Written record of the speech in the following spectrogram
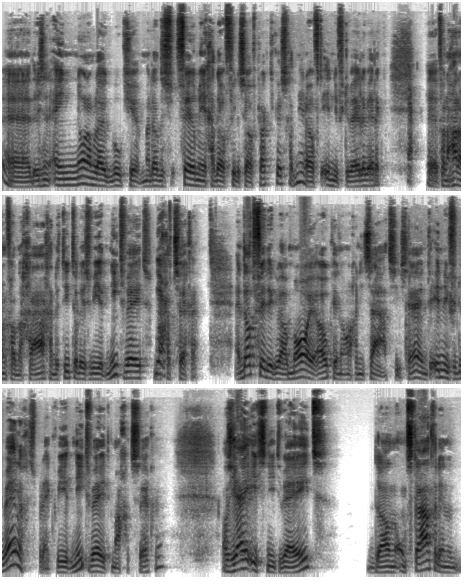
Eh, er is een enorm leuk boekje, maar dat is veel meer gaat over filosoof practicus, gaat meer over het individuele werk, Ja. eh, van Harm van der Gaag. En de titel is Wie het niet weet, mag Ja. het zeggen. En dat vind ik wel mooi, ook in organisaties. Hè? In het individuele gesprek, wie het niet weet, mag het zeggen. Als jij iets niet weet, dan ontstaat er in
